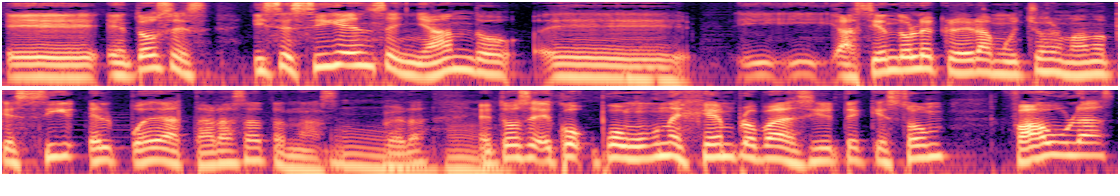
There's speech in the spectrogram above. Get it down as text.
Eh, entonces, y se sigue enseñando eh, y, haciéndole creer a muchos hermanos que sí él puede atar a Satanás, ¿verdad? Entonces, como un ejemplo para decirte que son fábulas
